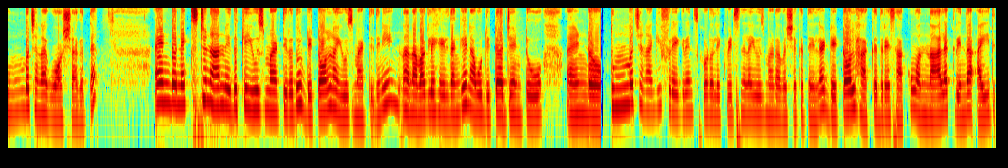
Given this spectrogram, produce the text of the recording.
ತುಂಬ ಚೆನ್ನಾಗಿ ವಾಶ್ ಆಗುತ್ತೆ. ಆ್ಯಂಡ್ ನೆಕ್ಸ್ಟ್ ನಾನು ಇದಕ್ಕೆ ಯೂಸ್ ಮಾಡ್ತಿರೋದು ಡಿಟಾಲ್ನ ಯೂಸ್ ಮಾಡ್ತಿದ್ದೀನಿ. ನಾನು ಆವಾಗಲೇ ಹೇಳ್ದಂಗೆ ನಾವು ಡಿಟರ್ಜೆಂಟು ಆ್ಯಂಡ್ ತುಂಬ ಚೆನ್ನಾಗಿ ಫ್ರೇಗ್ರೆನ್ಸ್ ಕೊಡೋ ಲಿಕ್ವಿಡ್ಸ್ನೆಲ್ಲ ಯೂಸ್ ಮಾಡೋ ಅವಶ್ಯಕತೆ ಇಲ್ಲ. ಡೆಟಾಲ್ ಹಾಕಿದ್ರೆ ಸಾಕು. ಒಂದು ನಾಲ್ಕರಿಂದ ಐದು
